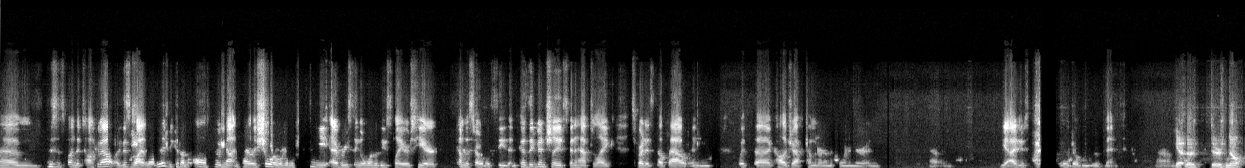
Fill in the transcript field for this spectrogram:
um, this is fun to talk about. Like this is why I love it because I'm also not entirely sure we're going to see every single one of these players here come the start of the season because eventually it's going to have to like spread itself out and with the college draft coming around the corner and um, yeah, I just think there'll be movement. Um, Yeah, there, there's no,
